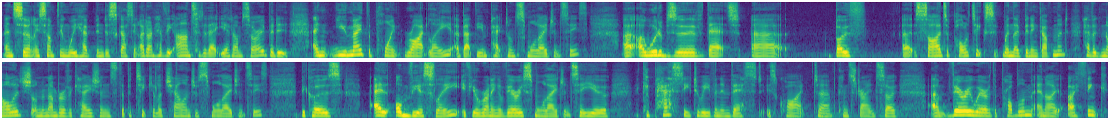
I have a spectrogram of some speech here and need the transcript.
and certainly something we have been discussing. I don't have the answer to that yet, I'm sorry, but it, and you made the point rightly about the impact on small agencies. Uh, I would observe that uh, both uh, sides of politics, when they've been in government, have acknowledged on a number of occasions the particular challenge of small agencies because uh, obviously, if you're running a very small agency, your capacity to even invest is quite uh, constrained. So, um, very aware of the problem, and I, I think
